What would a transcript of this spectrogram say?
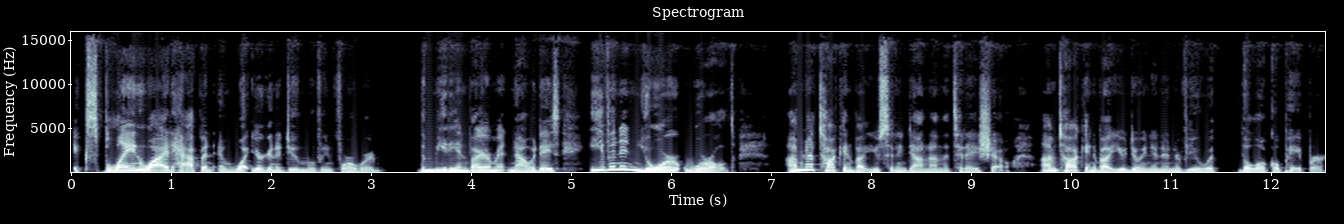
Explain why it happened and what you're going to do moving forward the media environment nowadays, even in your world. I'm not talking about you sitting down on the Today Show. I'm talking about you doing an interview with the local paper,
